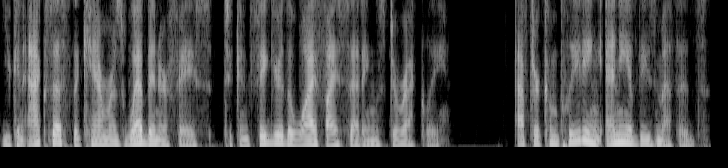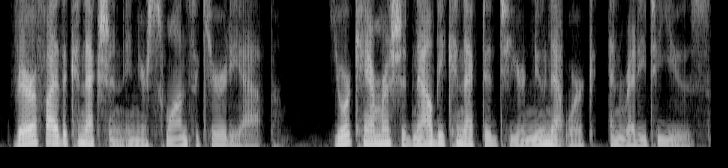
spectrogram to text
you can access the camera's web interface to configure the Wi Fi settings directly. After completing any of these methods, verify the connection in your Swann Security app. Your camera should now be connected to your new network and ready to use.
